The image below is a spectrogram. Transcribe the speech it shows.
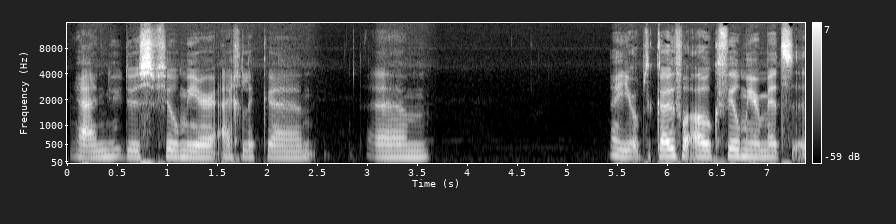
Ja, en nu dus veel meer eigenlijk. eh, ehm, hier op de Keuvel ook veel meer met eh,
